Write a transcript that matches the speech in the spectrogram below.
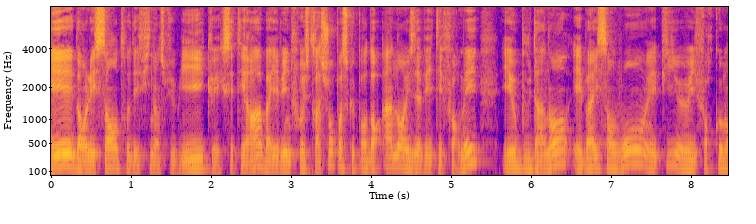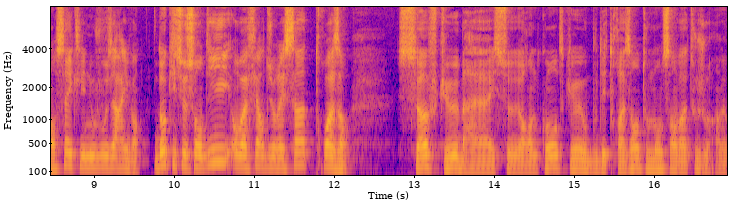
Et dans les centres des finances publiques, etc., bah, il y avait une frustration parce que pendant un an, ils avaient été formés, et au bout d'un an, eh ben, ils s'en vont, et puis euh, il faut recommencer avec les nouveaux arrivants. Donc ils se sont dit, on va faire durer ça trois ans. Sauf que bah, ils se rendent compte qu'au bout des trois ans, tout le monde s'en va toujours. Hein.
